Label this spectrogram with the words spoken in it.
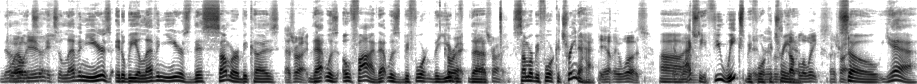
no, 12 it's, years. it's eleven years. It'll be eleven years this summer because That's right. That was 05. That was before the year. Correct. the That's right. Summer before Katrina happened. yeah, it was. Uh, It was. actually, a few weeks before it was a couple of weeks. That's right. So yeah,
